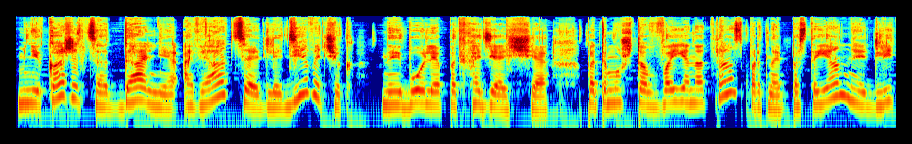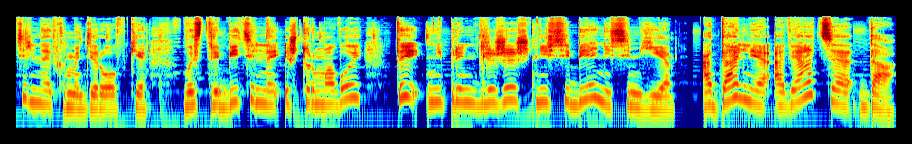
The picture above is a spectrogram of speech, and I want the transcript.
Мне кажется, дальняя авиация для девочек наиболее подходящая, потому что в военно-транспортной постоянные длительные командировки, в истребительной и штурмовой ты не принадлежишь ни себе, ни семье. А дальняя авиация, да,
